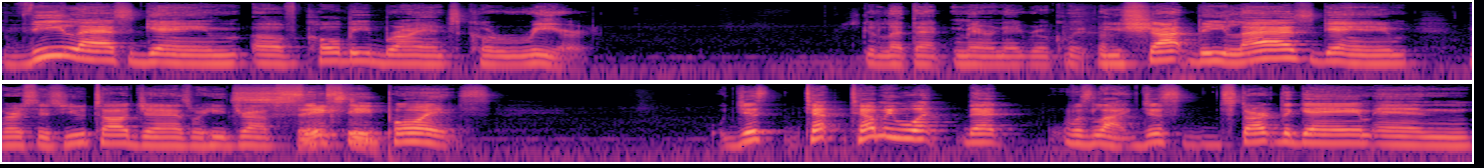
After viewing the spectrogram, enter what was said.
the last game of Kobe Bryant's career. Gonna let that marinate real quick. You shot the last game versus Utah Jazz where he dropped 60, 60. points. Just te- tell me what that was like. Just start the game and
